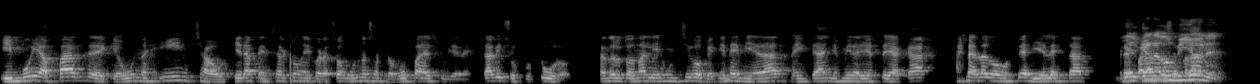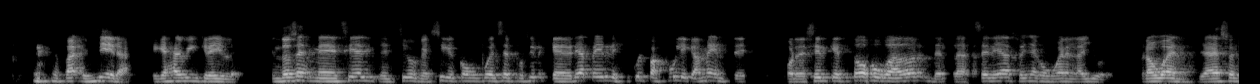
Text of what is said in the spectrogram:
y muy aparte de que uno es hincha o quiera pensar con el corazón, uno se preocupa de su bienestar y su futuro. Sandro Tonali es un chico que tiene mi edad, 20 años, mira, yo estoy acá hablando con ustedes y él está y él gana dos millones. Mira, que es algo increíble. Entonces me decía el, chico que sí, que cómo puede ser posible, que debería pedir disculpas públicamente por decir que todo jugador de la Serie A sueña con jugar en la Juve. Pero bueno, ya eso es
